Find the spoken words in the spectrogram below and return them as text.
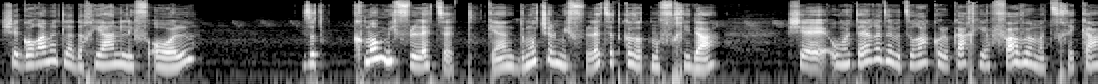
שגורמת לדחיין לפעול. זאת כמו מפלצת, כן? דמות של מפלצת כזאת מפחידה, שהוא מתאר את זה בצורה כל כך יפה ומצחיקה,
